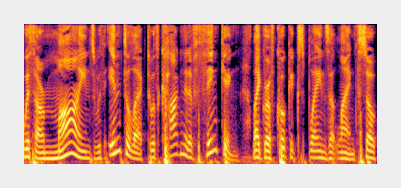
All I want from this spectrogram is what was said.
with our minds, with intellect, with cognitive thinking, like Rav Kook explains at length. So,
